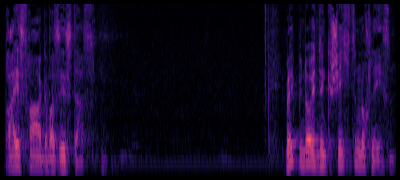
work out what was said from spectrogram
Preisfrage, was ist das? Ich möchte mit euch eine Geschichte noch lesen.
